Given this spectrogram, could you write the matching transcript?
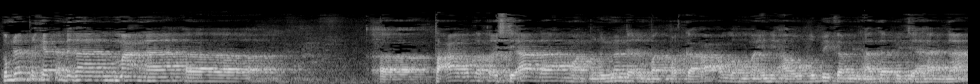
Kemudian berkaitan dengan makna uh, uh, ta'arud atau isti'adah mohon perlindungan dari empat perkara. Allahumma ini a'udzubika min adzab jahannam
